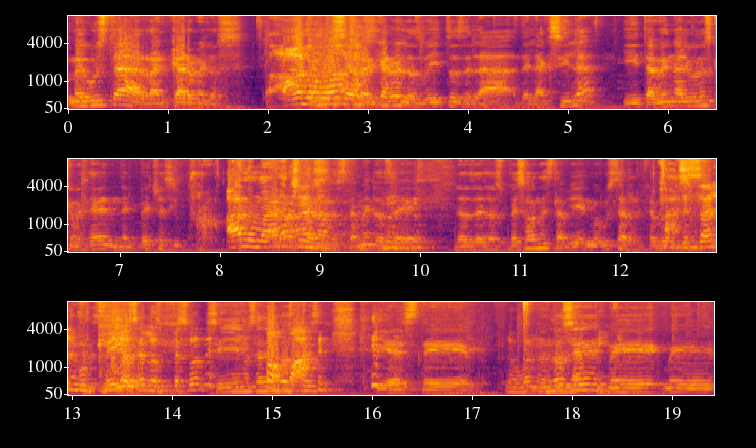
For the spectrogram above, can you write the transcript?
Me gusta arrancármelos. Ah, me no gusta arrancarme los vellitos de la, de la axila y también algunos que me salen en el pecho así. Ah, no manches. También los de los de los pezones también me gusta arrancarlos. Ah, ¿Te salen ¿Por qué? qué? en los pezones? Sí, me salen No los tres. Y este Lo bueno pues no sé, me, me,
